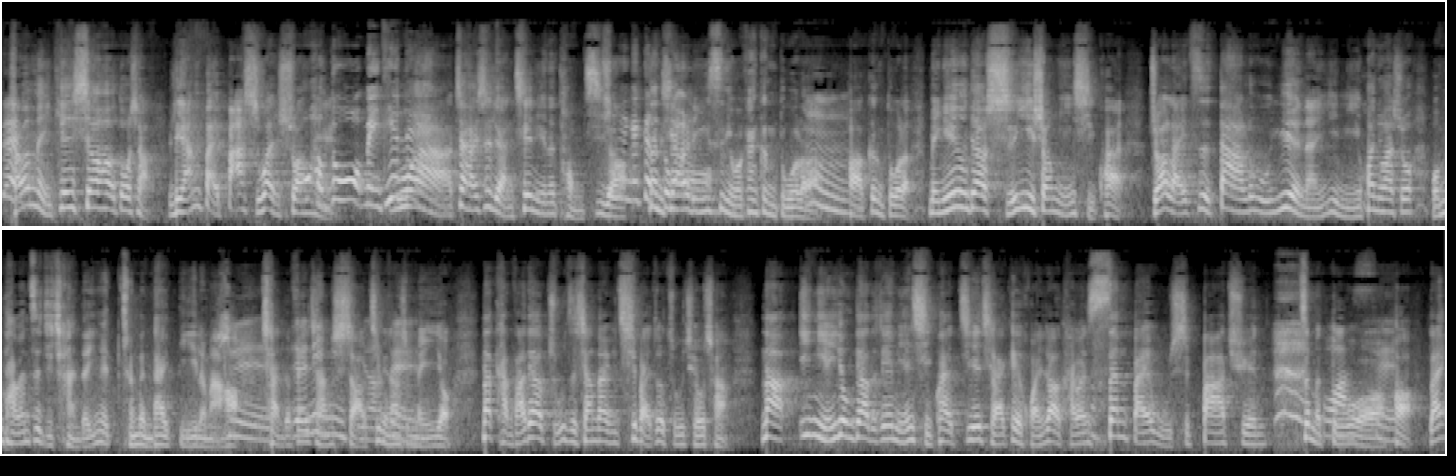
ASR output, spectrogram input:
台湾每天消耗多少？两百八十万双，好多，每天哇，这还是两千年的统计哦。那你现在二零一四年，我看更多了，嗯，好，更多了，每年用掉十亿双免洗筷，主要来自大陆、越南、印尼。换句话说，我们台湾自己产的，因为成本太低了嘛，哈，产的非常少，基本上是没有。那砍伐掉竹子，相当于七百座足球场。那一年用掉的这些免洗块接起来可以环绕台湾 三百五十八圈，这么多哦。好，来，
